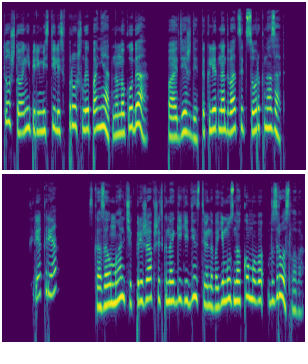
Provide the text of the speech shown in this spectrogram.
То, что они переместились в прошлое, понятно, но куда? По одежде так лет на 20-40 назад. «Кря-кря», – сказал мальчик, прижавшись к ноге единственного ему знакомого взрослого.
